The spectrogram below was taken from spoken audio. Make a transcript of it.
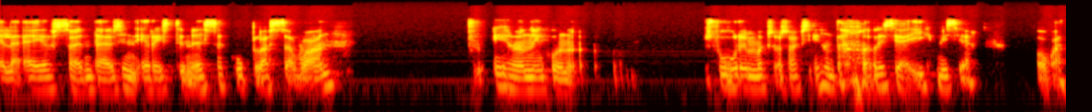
elä, ei jossain täysin eristyneessä kuplassa, vaan ihan niin kun suurimmaksi osaksi ihan tavallisia ihmisiä ovat.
